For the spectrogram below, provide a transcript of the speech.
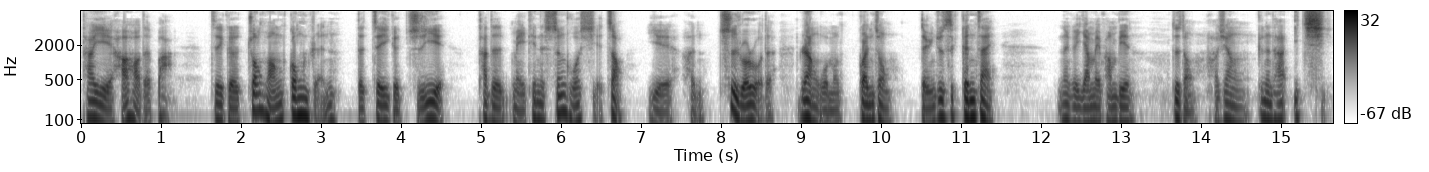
他也好好的把这个装潢工人。的这一个职业，他的每天的生活写照也很赤裸裸的，让我们观众等于就是跟在那个杨梅旁边，这种好像跟着他一起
